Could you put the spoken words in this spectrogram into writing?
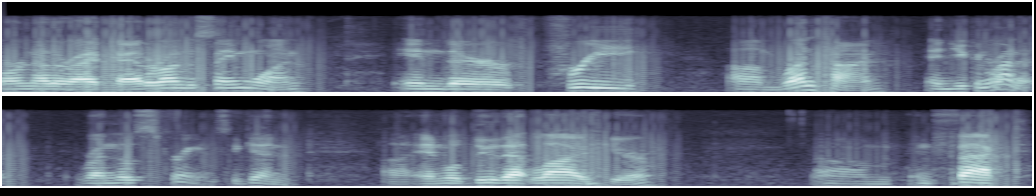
or another iPad or on the same one in their free um, runtime and you can run it, run those screens again. Uh, and we'll do that live here. Um, in fact,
